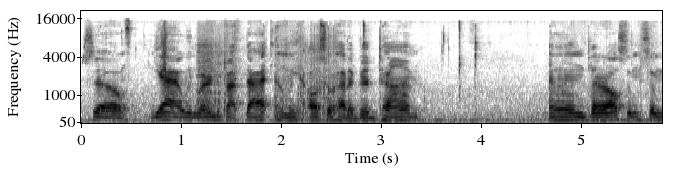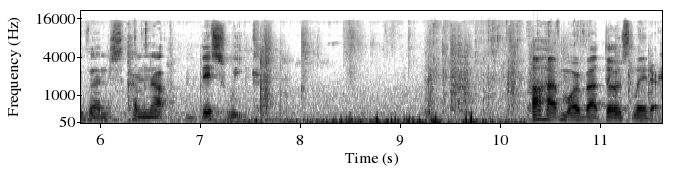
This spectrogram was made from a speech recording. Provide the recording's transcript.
So yeah, we learned about that, and we also had a good time. And there are also some events coming up this week. I'll have more about those later.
